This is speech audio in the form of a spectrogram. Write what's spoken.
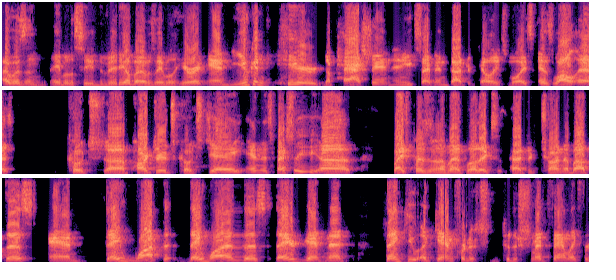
I wasn't able to see the video, but I was able to hear it, and you can hear the passion and the excitement in Dr. Kelly's voice, as well as Coach uh, Partridge, Coach Jay, and especially uh, vice president of athletics, Patrick Chun, about this, and they want the, they wanted this. They're getting it. Thank you again for the to the Schmidt family for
